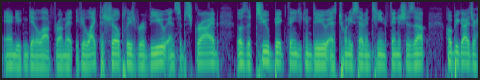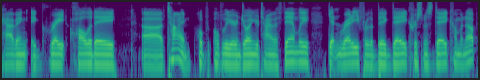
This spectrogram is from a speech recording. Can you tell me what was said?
and you can get a lot from it. If you like the show, please review and subscribe. Those are the two big things you can do as 2017 finishes up. Hope you guys are having a great holiday uh, time. Hope, hopefully, you're enjoying your time with family, getting ready for the big day, Christmas Day coming up.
